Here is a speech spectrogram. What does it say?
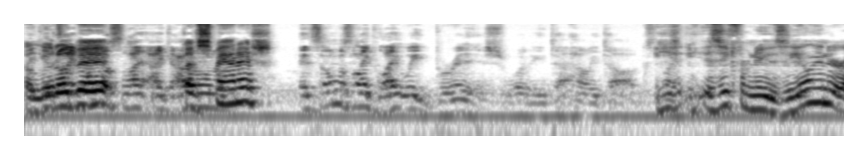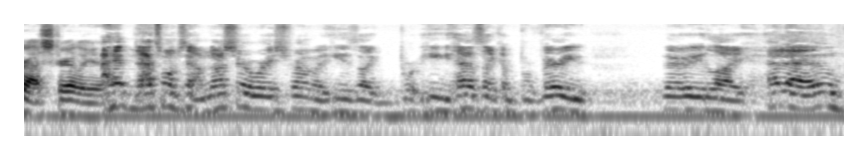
a little like bit like, like, of wanna- Spanish. It's almost like lightweight British what he ta- how he talks. Like, is he from New Zealand or Australia? I have, that's what I'm saying. I'm not sure where he's from, but he's like he has like a very, very like hello,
